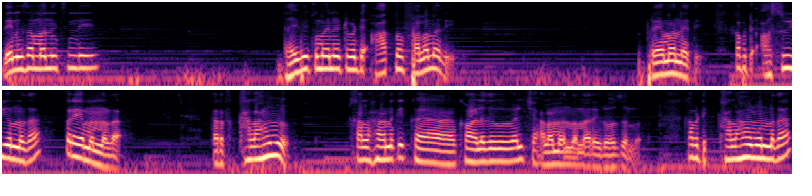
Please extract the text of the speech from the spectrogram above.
దేనికి సంబంధించింది? దైవికమైనటువంటి ఆత్మ ఫలం అది. ప్రేమ అనేది. కాబట్టి అసూయ ఉన్నదా? ప్రేమ ఉన్నదా? తర్వాత కలహము. కలహానికి కాళ్ళు వాళ్ళు చాలామంది ఉన్నారు ఈ రోజుల్లో. కాబట్టి కలహం ఉన్నదా?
